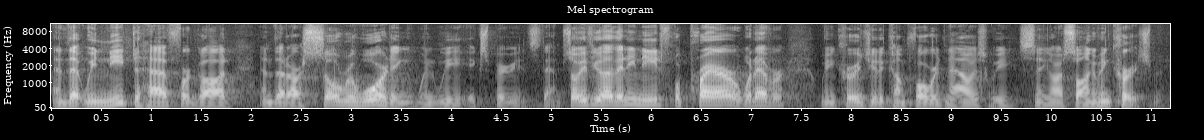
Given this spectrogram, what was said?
and that we need to have for God and that are so rewarding when we experience them. So if you have any need for prayer or whatever, we encourage you to come forward now as we sing our song of encouragement.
